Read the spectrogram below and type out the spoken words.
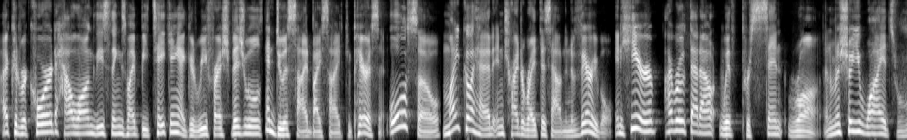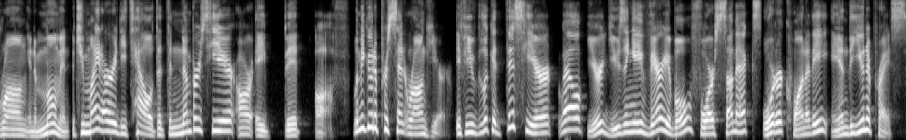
I could record how long these things might be taking. I could refresh visuals and do a side-by-side -side comparison. Also, might go ahead and try to write this out in a variable. And here, I wrote that out with percent wrong. And I'm gonna show you why it's wrong in a moment, but you might already tell that the numbers here are a bit off. Let me go to percent wrong here. If you look at this here, well, you're using a variable for SumX, order quantity, and the unit price.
